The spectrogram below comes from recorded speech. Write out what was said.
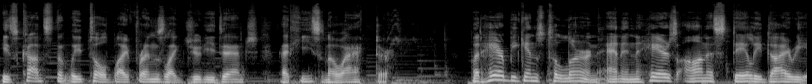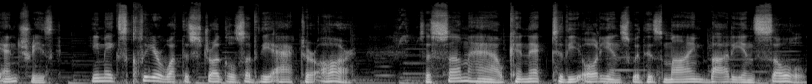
He's constantly told by friends like Judi Dench that he's no actor. But Hare begins to learn, and in Hare's honest daily diary entries, he makes clear what the struggles of the actor are to somehow connect to the audience with his mind, body, and soul.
